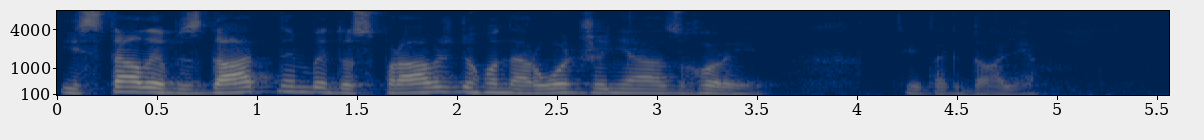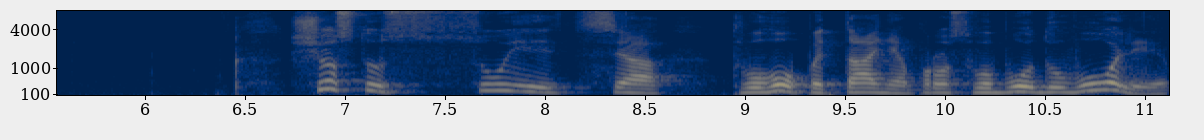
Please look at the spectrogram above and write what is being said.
і стали б здатними до справжнього народження згори. І так далі. Що стосується твого питання про свободу волі,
